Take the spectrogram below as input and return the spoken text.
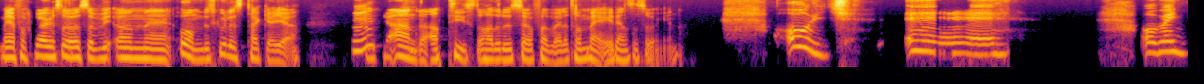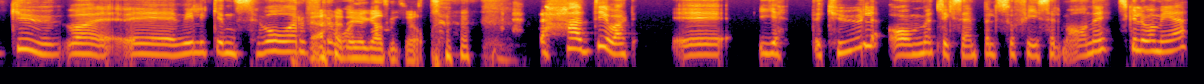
Men jag får fråga så också, om, eh, om du skulle tacka ja, Mm. vilka andra artister hade du i så fall velat ha med i den säsongen? Oj! Eh, Åh men gud, vad, eh, vilken svår Ja, fråga. det är ganska svårt. Det hade ju varit eh, jättekul om till exempel Sofie Selmani skulle vara med.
